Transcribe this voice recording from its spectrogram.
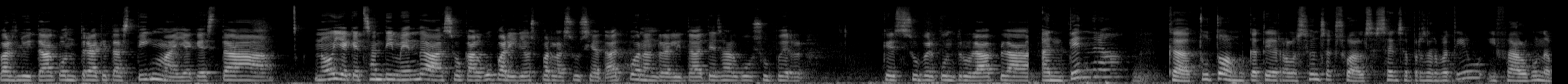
per lluitar contra aquest estigma i aquesta no? i aquest sentiment de soc algú perillós per la societat quan en realitat és algú super que és supercontrolable. Entendre que tothom que té relacions sexuals sense preservatiu i fa alguna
